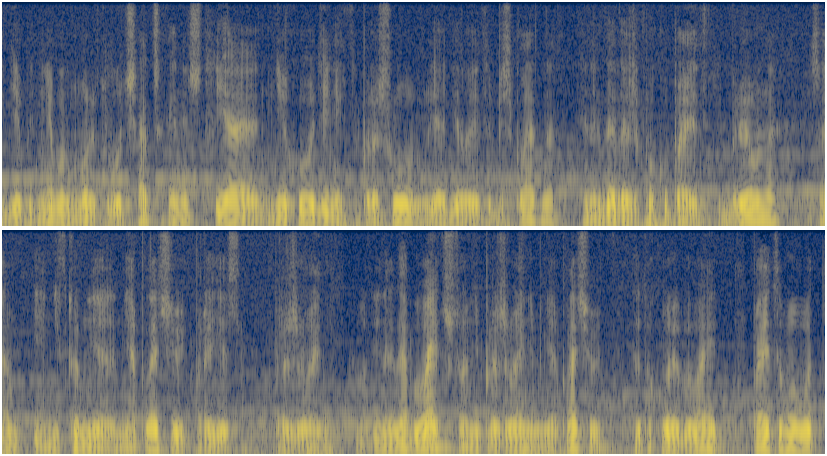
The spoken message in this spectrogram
где бы ни был, может улучшаться, конечно. Я ни у кого денег не прошу, я делаю это бесплатно. Иногда даже покупаю бревна сам, и никто мне не оплачивает проезд, проживание. Вот. Иногда бывает, что они проживание мне оплачивают, это такое бывает. Поэтому вот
